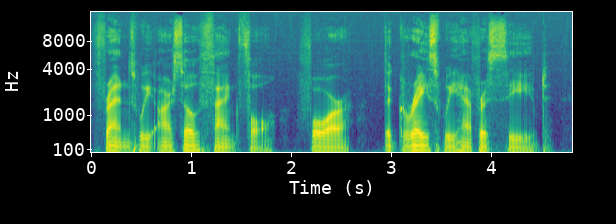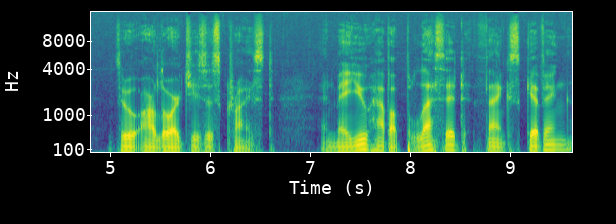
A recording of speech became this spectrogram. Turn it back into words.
Friends, we are so thankful for the grace we have received through our Lord Jesus Christ. And may you have a blessed Thanksgiving,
